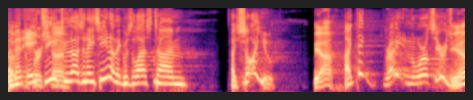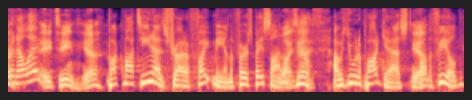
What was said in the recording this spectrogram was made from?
and That then was the 18, 2018, I think was the last time I saw you. Yeah. I think right in the World Series. We Yeah. were in LA. 18. Yeah. Buck Martinez tried to fight me on the first baseline. Why the I was doing a podcast Yeah. on the field,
